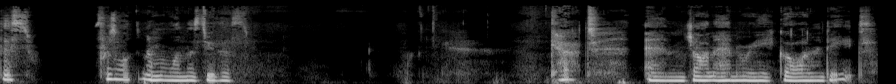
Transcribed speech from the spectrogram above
this. First of all, number one, let's do this. Kat and John Henry go on a date.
